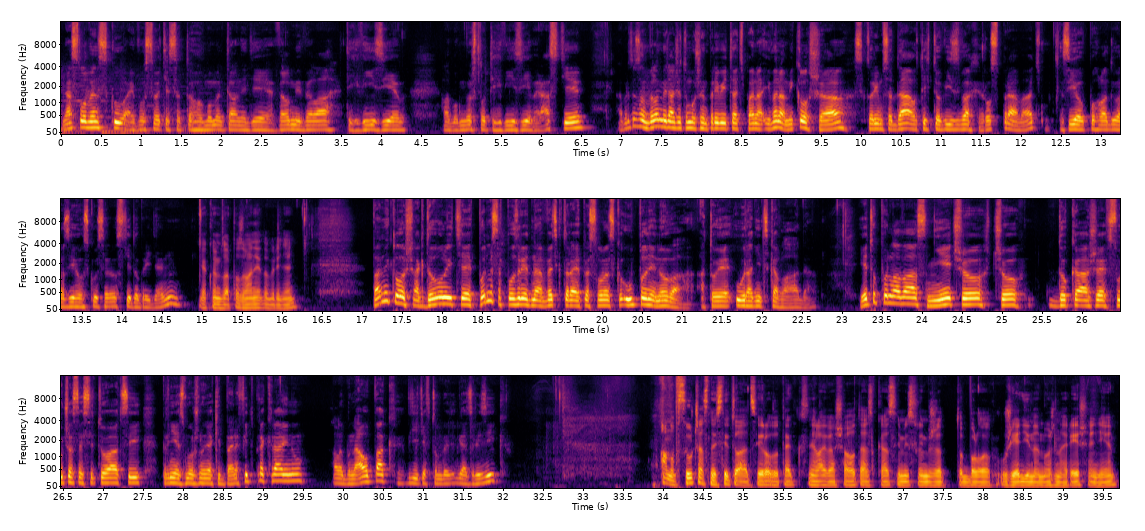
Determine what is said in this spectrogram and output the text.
Na Slovensku aj vo svete sa toho momentálne deje veľmi veľa tých víziev, alebo množstvo tých víziev rastie. A preto som veľmi rád, že tu môžem privítať pána Ivana Mikloša, s ktorým sa dá o týchto výzvach rozprávať z jeho pohľadu a z jeho skúsenosti. Dobrý deň. Ďakujem za pozvanie, dobrý deň. Pán Mikloš, ak dovolíte, poďme sa pozrieť na vec, ktorá je pre Slovensko úplne nová, a to je úradnícka vláda. Je to podľa vás niečo, čo dokáže v súčasnej situácii priniesť možno nejaký benefit pre krajinu? Alebo naopak, vidíte v tom viac rizik? Áno, v súčasnej situácii, lebo tak snela aj vaša otázka, si myslím, že to bolo už jediné možné riešenie,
